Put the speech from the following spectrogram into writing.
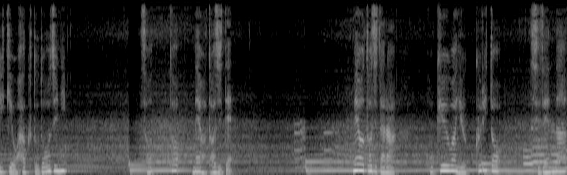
息を吐くと同時にそっと目を閉じて目を閉じたら呼吸はゆっくりと自然な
